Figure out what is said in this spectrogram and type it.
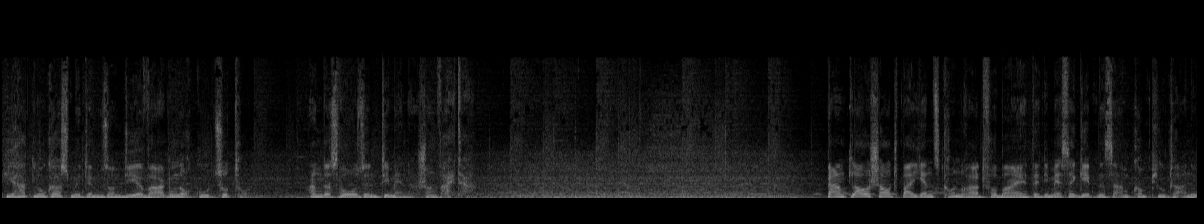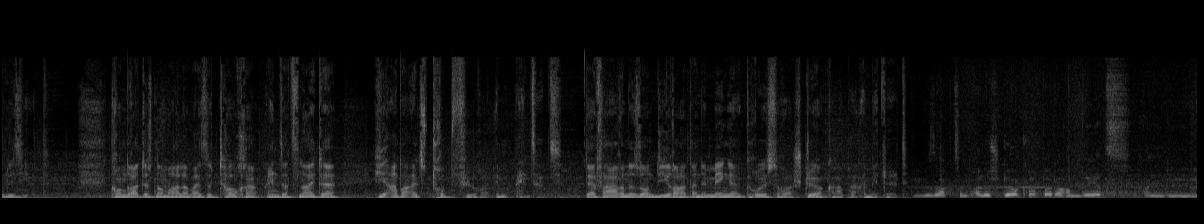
Hier hat Lukas mit dem Sondierwagen noch gut zu tun. Anderswo sind die Männer schon weiter. Bernd Lau schaut bei Jens Konrad vorbei, der die Messergebnisse am Computer analysiert. Konrad ist normalerweise Taucher, Einsatzleiter, hier aber als Truppführer im Einsatz. Der erfahrene Sondierer hat eine Menge größerer Störkörper ermittelt. Wie gesagt, sind alle Störkörper, da haben wir jetzt an die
